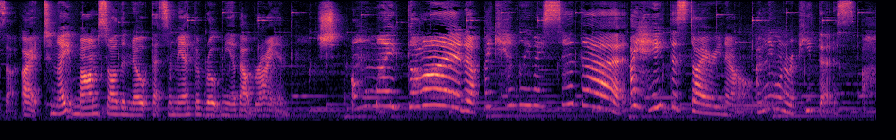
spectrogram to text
sucked. All right, tonight mom saw the note that Samantha wrote me about Brian. She, oh my god! I can't believe I said that. I hate this diary now. I don't even want to repeat this. Oh,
